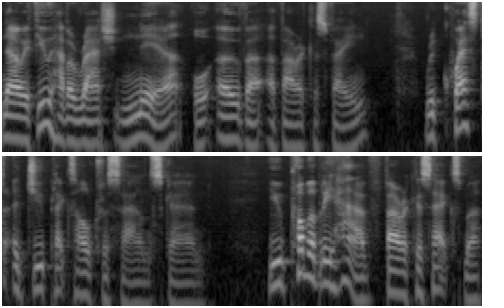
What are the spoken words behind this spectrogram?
Now, if you have a rash near or over a varicose vein, request a duplex ultrasound scan. You probably have varicose eczema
